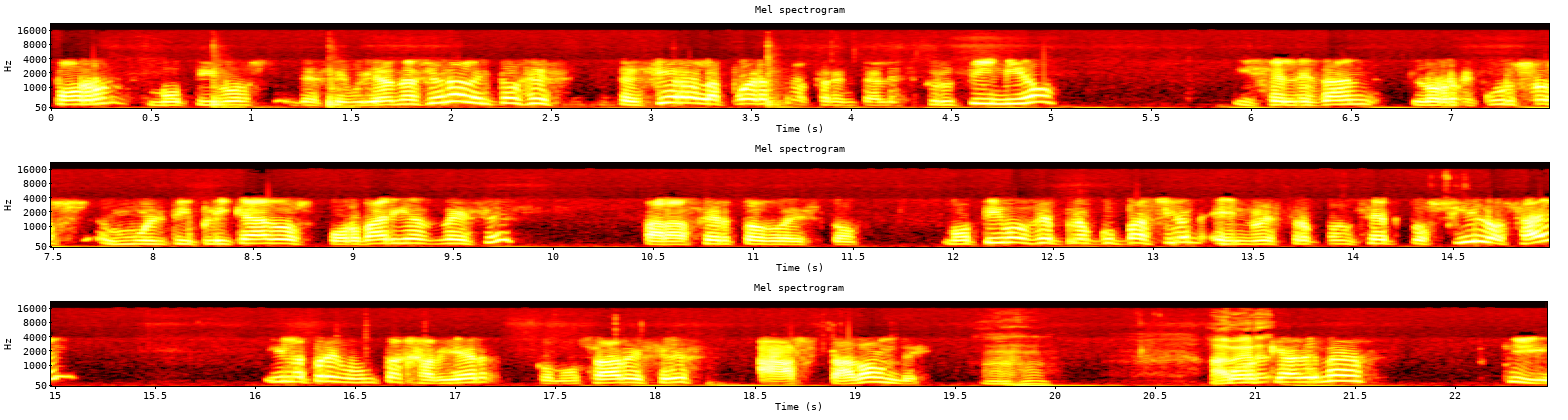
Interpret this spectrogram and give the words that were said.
por motivos de seguridad nacional. Entonces, se cierra la puerta frente al escrutinio y se les dan los recursos multiplicados por varias veces para hacer todo esto. Motivos de preocupación en nuestro concepto sí los hay. Y la pregunta, Javier, como sabes, es ¿hasta dónde? Ajá. A ver, Porque además, sí,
